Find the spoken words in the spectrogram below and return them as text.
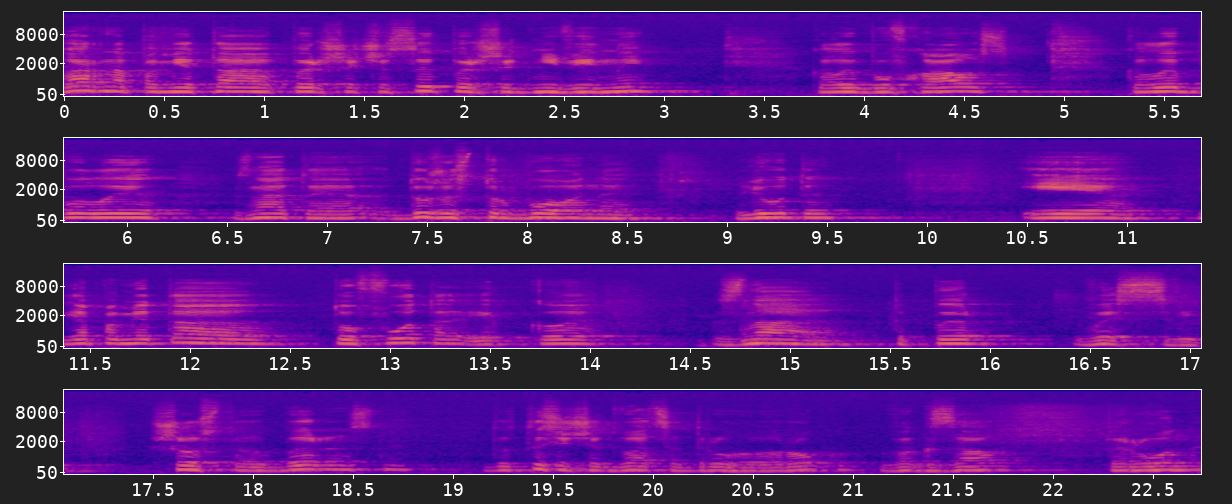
Гарно пам'ятаю перші часи, перші дні війни, коли був хаос, коли були, знаєте, дуже стурбовані люди. І я пам'ятаю то фото, яке знає тепер весь світ. 6 березня 2022 року вокзал, перони,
